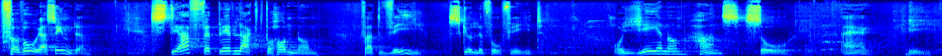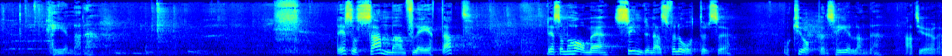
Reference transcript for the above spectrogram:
för våra synder. Straffet blev lagt på honom för att vi skulle få frid. Och genom hans sår är vi helade. Det är så sammanflätat, det som har med syndernas förlåtelse och kroppens helande att göra.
